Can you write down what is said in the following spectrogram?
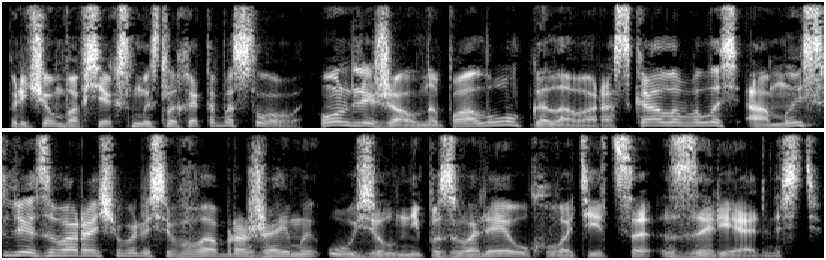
причем во всех смыслах этого слова. Он лежал на полу, голова раскалывалась, а мысли заворачивались в воображаемый узел, не позволяя ухватиться за реальность.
